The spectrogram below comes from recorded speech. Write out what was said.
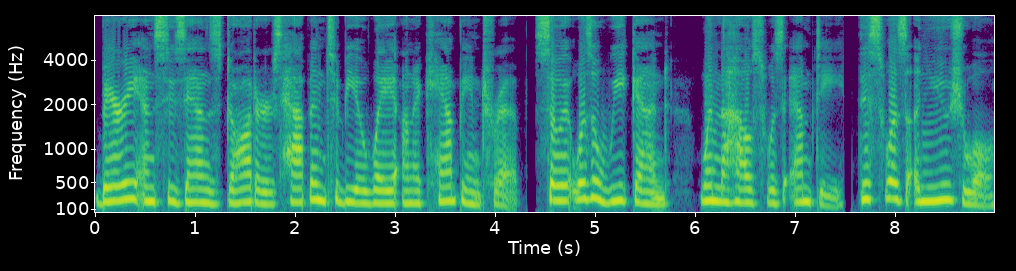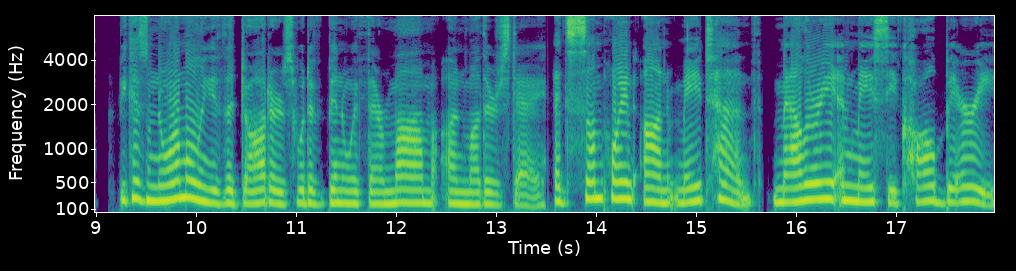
Barry and Suzanne's daughters happened to be away on a camping trip, so it was a weekend when the house was empty. This was unusual because normally the daughters would have been with their mom on Mother's Day. At some point on May 10th, Mallory and Macy call Barry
